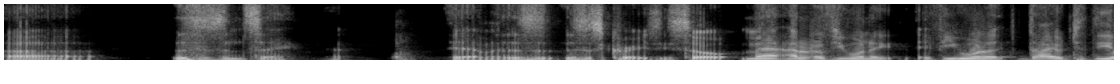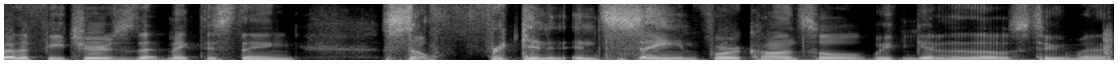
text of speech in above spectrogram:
uh, this is insane. Yeah, man, this is this is crazy. So Matt, I don't know if you want to if you want to dive to the other features that make this thing so freaking insane for a console. We can get into those too, man.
